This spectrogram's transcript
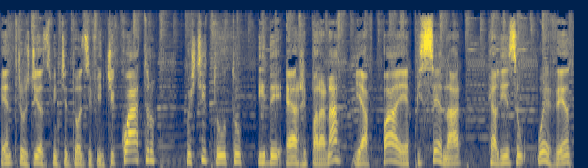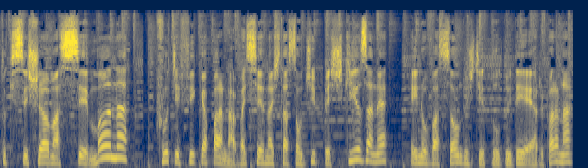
entre os dias 22 e 24, o Instituto IDR Paraná e a FAEP Senar realizam o evento que se chama Semana Frutifica Paraná. Vai ser na estação de pesquisa, né? Inovação do Instituto IDR Paraná,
